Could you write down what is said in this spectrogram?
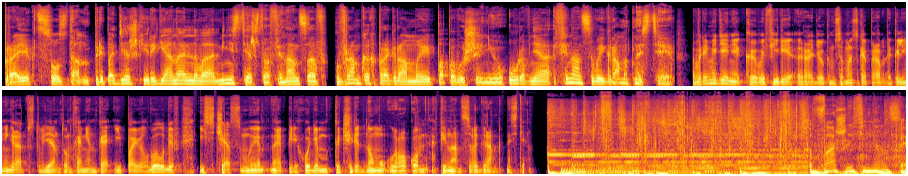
Проект создан при поддержке регионального Министерства финансов в рамках программы по повышению уровня финансовой грамотности. Время денег в эфире радио «Комсомольская правда» Калининград в студии Антон Хоменко и Павел Голубев. И сейчас мы э, переходим к очередному уроку финансовой грамотности. Ваши финансы.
